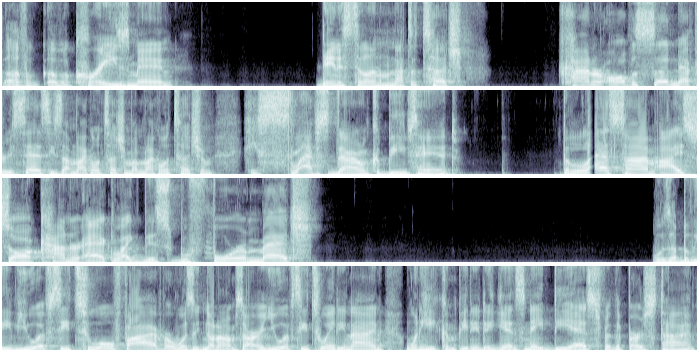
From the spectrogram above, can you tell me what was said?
of a, of a crazed man. Dana's telling him not to touch. Conor, all of a sudden, after he says he's, I'm not going to touch him, I'm not going to touch him, he slaps down Khabib's hand. The last time I saw Conor act like this before a match was I believe UFC 205 or was it no no I'm sorry UFC 289 when he competed against Nate Diaz for the first time.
